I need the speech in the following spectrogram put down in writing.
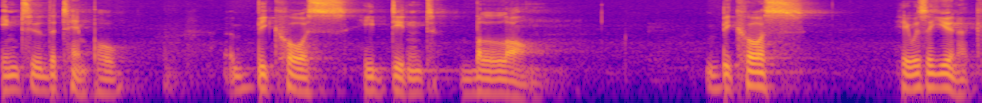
into the temple because he didn't belong. Because he was a eunuch.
